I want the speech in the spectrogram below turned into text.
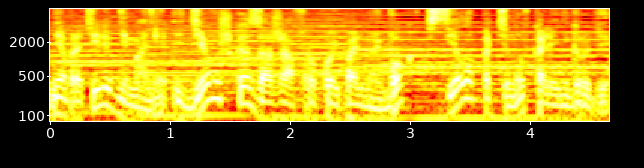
не обратили внимания, и девушка, зажав рукой больной бок, села, подтянув колени к груди.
